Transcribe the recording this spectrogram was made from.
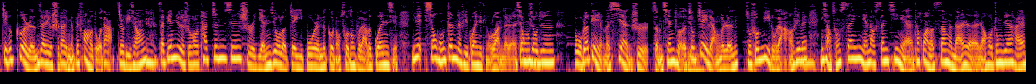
这个个人在这个时代里面被放了多大。就是李翔在编剧的时候，他真心是研究了这一波人的各种错综复杂的关系，因为萧红真的是一关系挺乱的人，萧红、萧军。我不知道电影的线是怎么牵扯的，就这两个人就说密度大啊，是因为你想从三一年到三七年，他换了三个男人，然后中间还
